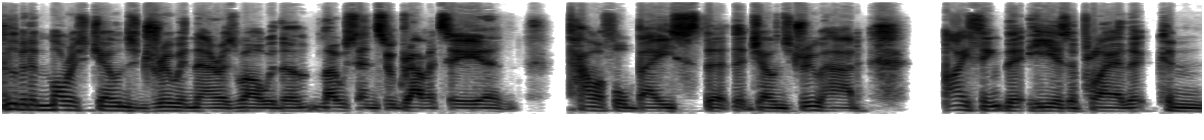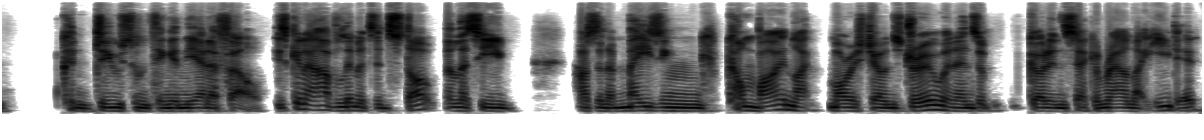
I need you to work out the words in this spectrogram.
A little bit of Morris Jones Drew in there as well, with a low sense of gravity and powerful base that that Jones Drew had. I think that he is a player that can can do something in the NFL. He's going to have limited stock unless he has an amazing combine like Morris Jones Drew and ends up going in the second round like he did.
